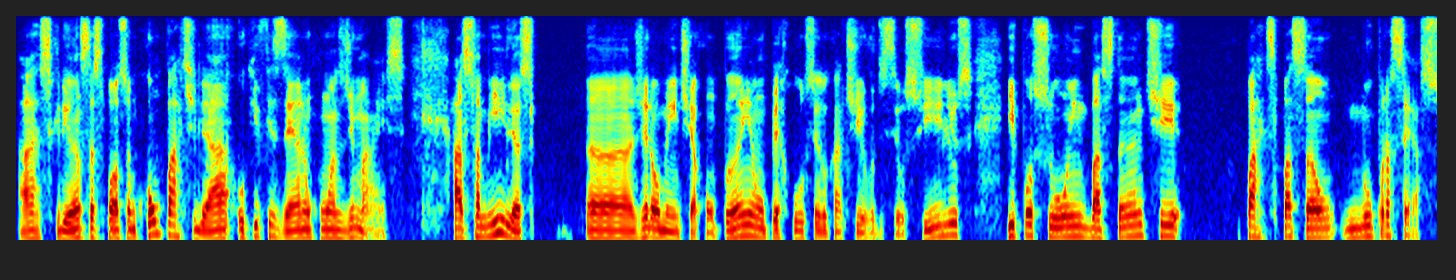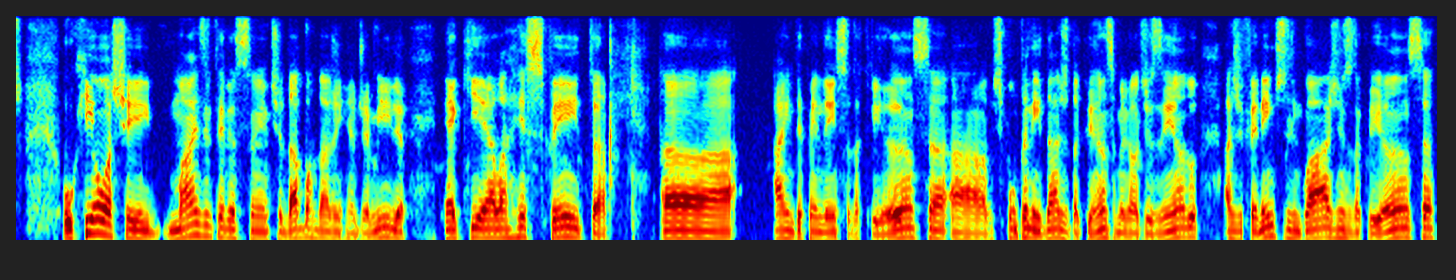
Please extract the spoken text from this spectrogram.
as crianças possam compartilhar o que fizeram com as demais. As famílias Uh, geralmente acompanham o percurso educativo de seus filhos e possuem bastante participação no processo. O que eu achei mais interessante da abordagem Red Emília é que ela respeita uh, a independência da criança, a espontaneidade da criança, melhor dizendo, as diferentes linguagens da criança.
